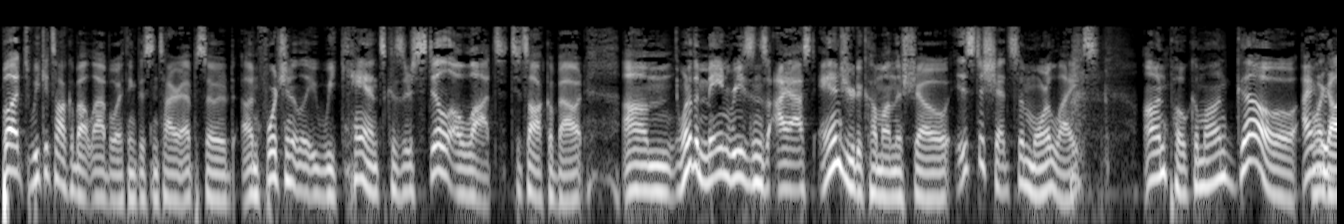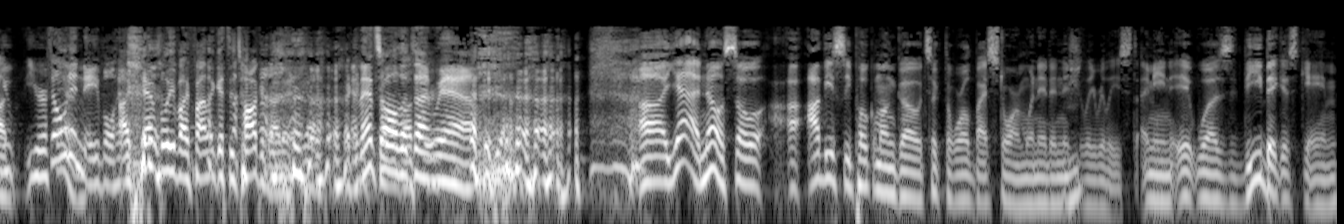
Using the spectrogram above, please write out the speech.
But we could talk about Labo. I think this entire episode. Unfortunately, we can't because there's still a lot to talk about. Um, one of the main reasons I asked Andrew to come on the show is to shed some more light. On Pokemon Go, I my heard God. you. You're a Don't fan. enable him. I can't believe I finally get to talk about it. Yeah. And that's all the time we have. Uh, yeah, no. So uh, obviously, Pokemon Go took the world by storm when it initially released. I mean, it was the biggest game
